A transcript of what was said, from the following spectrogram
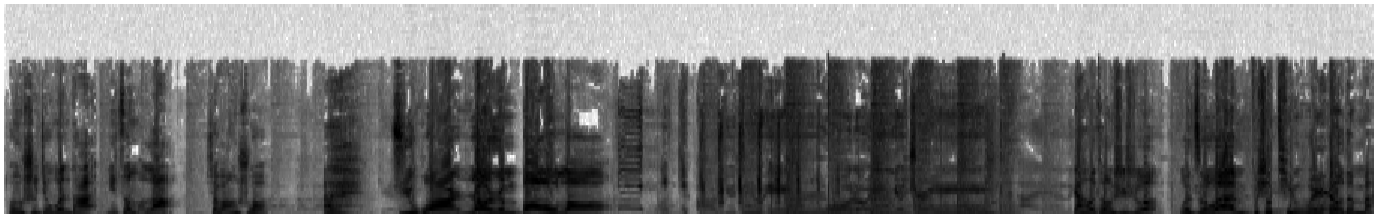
同事就问他：“你怎么了？”小王说：“哎，菊花让人爆了。”然后同事说：“我昨晚不是挺温柔的吗？”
